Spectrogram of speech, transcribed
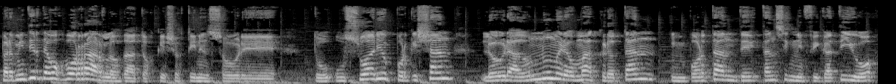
permitirte a vos borrar los datos que ellos tienen sobre tu usuario porque ya han logrado un número macro tan importante, tan significativo,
